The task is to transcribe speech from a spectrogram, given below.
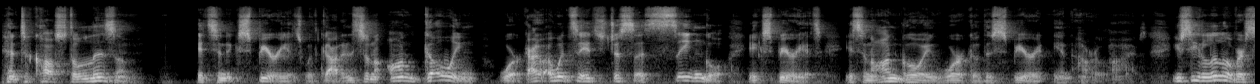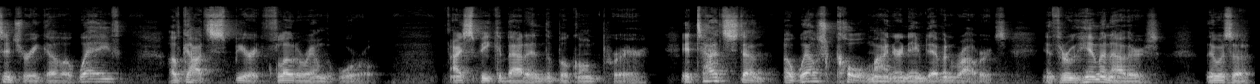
Pentecostalism it's an experience with God and it's an ongoing work. I, I, wouldn't say it's just a single experience. It's an ongoing work of the Spirit in our lives. You see, a little over a century ago, a wave of God's Spirit flowed around the world. I speak about it in the book on prayer. It touched um, a Welsh coal miner named Evan Roberts, and through him and others, there was a,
